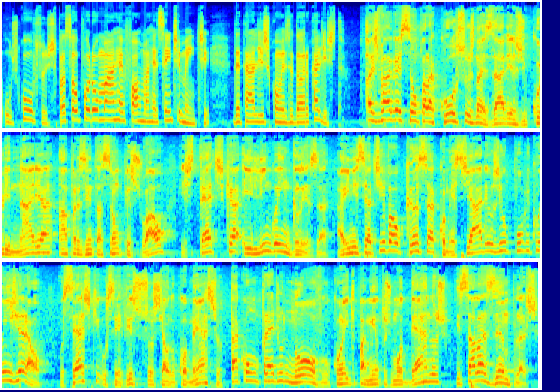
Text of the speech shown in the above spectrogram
os cursos passou por uma reforma recentemente. Detalhes com Isidoro Calixto. As vagas são para cursos nas áreas de culinária, apresentação pessoal, estética e língua inglesa. A iniciativa alcança comerciários e o público em geral. O SESC, o Serviço Social do Comércio, está com um prédio novo, com equipamentos modernos e salas amplas.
